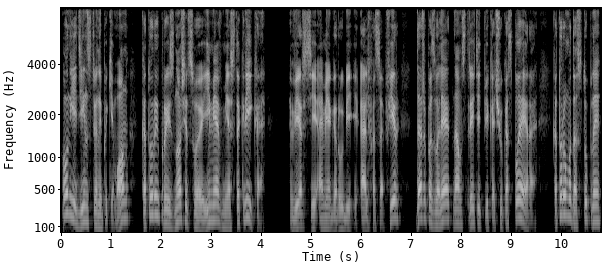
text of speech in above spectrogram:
он единственный покемон, который произносит свое имя вместо крика. Версии Омега Руби и Альфа Сапфир даже позволяют нам встретить Пикачу-косплеера, которому доступны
